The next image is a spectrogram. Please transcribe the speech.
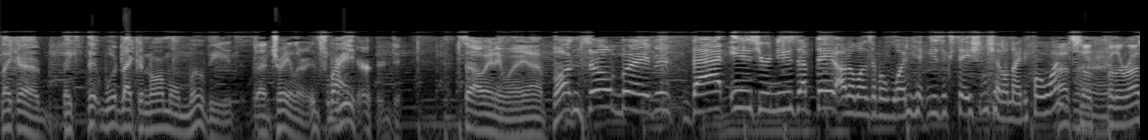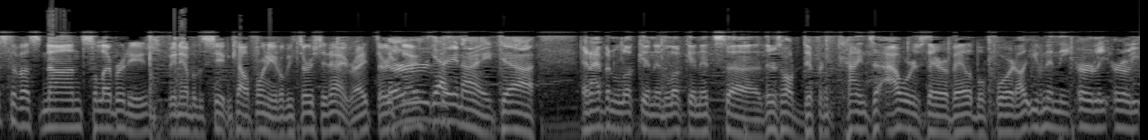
like a like that would like a normal movie uh, trailer. It's Right. weird. So anyway, uh, bought and sold, baby. That is your news update on Omaha's number one hit music station, Channel 94.1. Uh, so for the rest of us non-celebrities being able to see it in California, it'll be Thursday night, right? Thursday. Thursday Yes. night, yeah. And I've been looking and looking. It's uh, there's all different kinds of hours there available for it. All- Even in the early, early,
